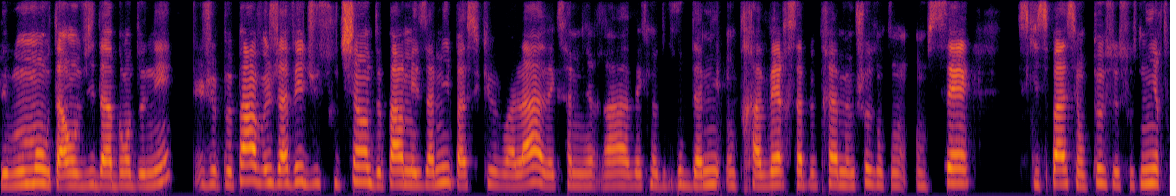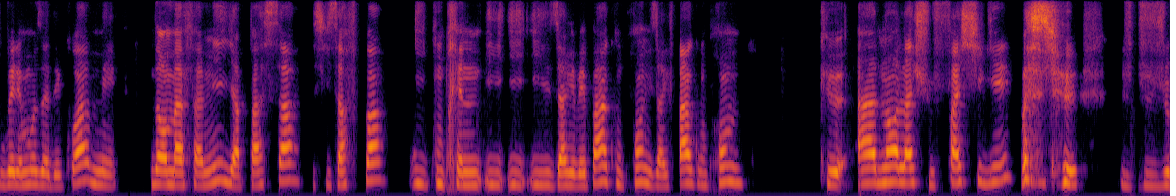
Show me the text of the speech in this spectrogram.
des moments où tu as envie d'abandonner, je peux pas, j'avais du soutien de par mes amis parce que voilà, avec Samira, avec notre groupe d'amis, on traverse à peu près la même chose, donc on, on sait ce qui se passe et on peut se soutenir, trouver les mots adéquats. Mais dans ma famille, il n'y a pas ça, parce qu'ils ne savent pas. Ils comprennent, ils n'arrivaient pas à comprendre, ils n'arrivent pas à comprendre que, ah non, là, je suis fatiguée parce que je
